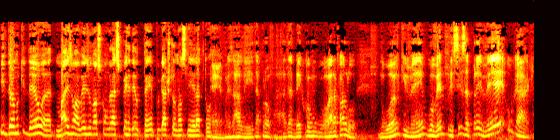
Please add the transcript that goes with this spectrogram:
e deu no que deu. É, mais uma vez o nosso Congresso perdeu tempo e gastou nosso dinheiro à toa. É, mas a lei está aprovada, bem como o Hora falou. No ano que vem, o governo precisa prever o gasto.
